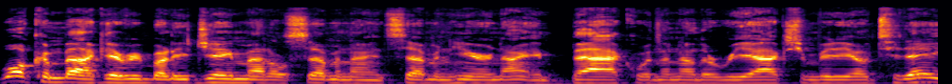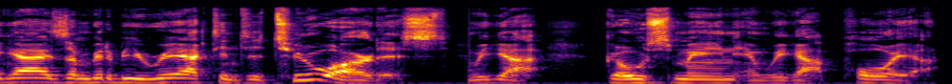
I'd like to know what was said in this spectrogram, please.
Welcome back everybody, JMetal797 here, and I am back with another reaction video. Today, guys, I'm going to be reacting to two artists. We got Ghostemane and we got Pouya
